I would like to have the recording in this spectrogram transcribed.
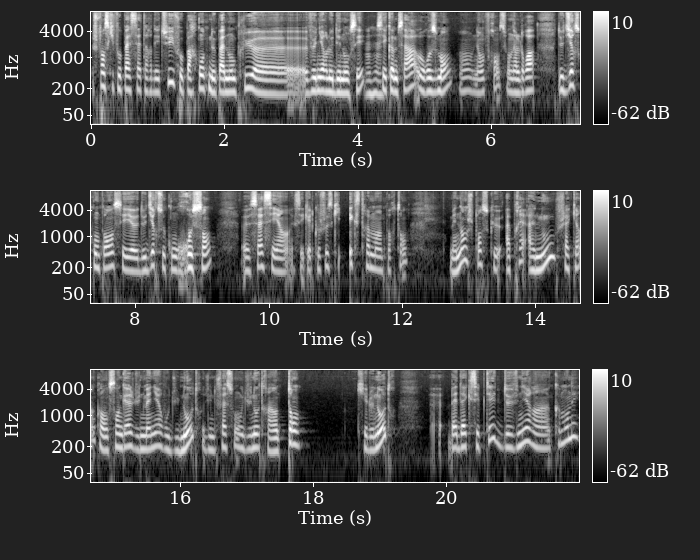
je pense qu'il faut pas s'attarder dessus. Il faut par contre ne pas non plus euh, venir le dénoncer. Mhm. C'est comme ça, heureusement. hein, on est en France et on a le droit de dire ce qu'on pense et euh, de dire ce qu'on ressent. Euh, ça, c'est un- c'est quelque chose qui est extrêmement important. Maintenant, je pense que après, à nous, chacun, quand on s'engage d'une manière ou d'une autre, d'une façon ou d'une autre, à un temps qui est le nôtre, euh, bah, d'accepter de devenir un, comme on est.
